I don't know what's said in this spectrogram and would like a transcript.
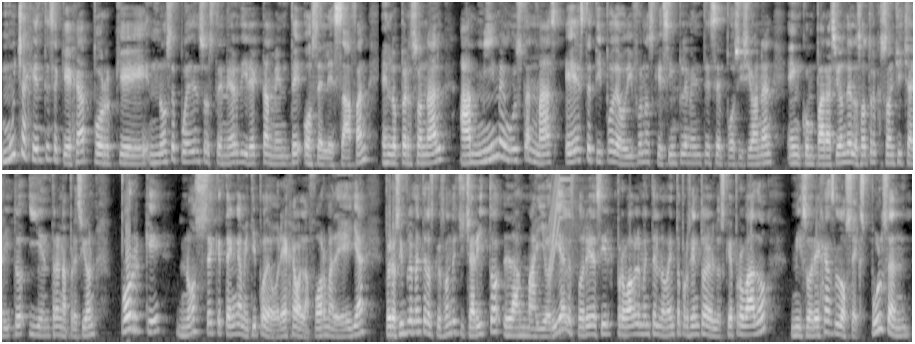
Mucha gente se queja porque no se pueden sostener directamente o se les zafan. En lo personal, a mí me gustan más este tipo de audífonos que simplemente se posicionan en comparación de los otros que son chicharito y entran a presión porque no sé que tenga mi tipo de oreja o la forma de ella, pero simplemente los que son de chicharito, la mayoría les podría decir probablemente el 90% de los que he probado mis orejas los expulsan.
